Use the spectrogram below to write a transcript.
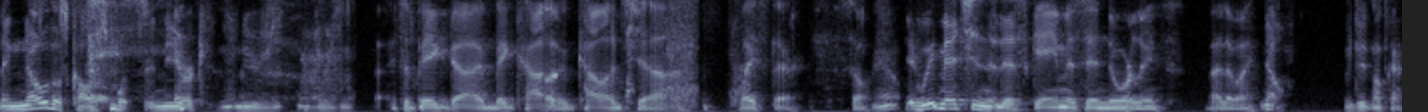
They know those college sports in New York, New, New Jersey. It's a big uh, big college college uh, place there. So, Yeah. did we mention that this game is in New Orleans? By the way, No, we didn't. okay,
